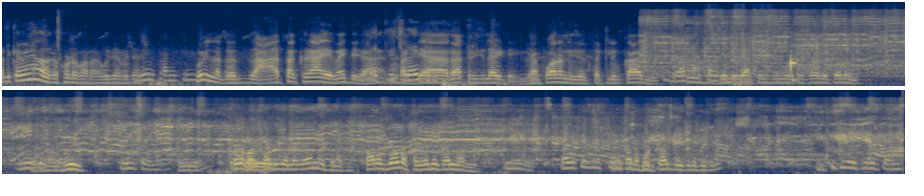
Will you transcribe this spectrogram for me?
पण कमी नाही झालं का थोडंफार उद्या बिद्या? पाणी. होईल ना तर आता काय आहे माहिती का? रात्रीची light सध्या? रात्रीची लाइट आहे. ह्या पोरांनी जर तकलीफ काढली रात्री गेली रात्रीची मोटर चालू करून तर मग होईल. घेऊन पाणी. थोडंफार खाली गेलं काय नाही पण आता फारच एवढं खाली नाही चालणार नाही हम्म. पाणी किती- पाणी एखादा फूट चालतं इकडे तिकडे. किती वेळ पाणी?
